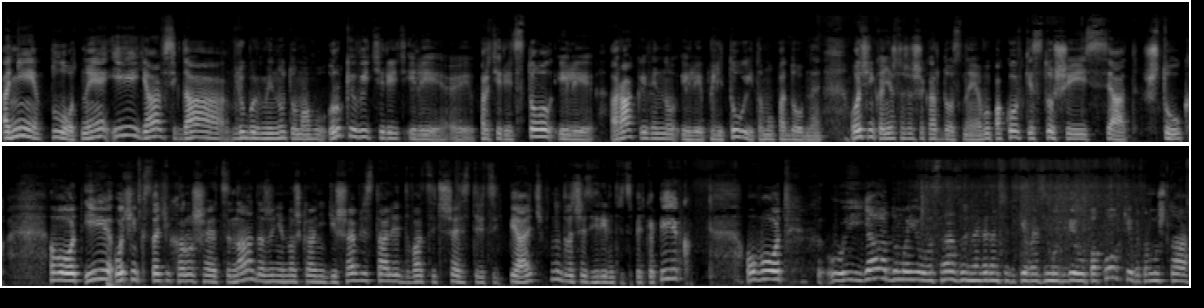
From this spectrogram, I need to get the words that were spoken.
они плотные, и я всегда в любую минуту могу руки вытереть, или протереть стол, или раковину, или плиту и тому подобное. Очень, конечно же, шикардосные. В упаковке 160 штук. Вот, и очень, кстати, хорошая цена, даже немножко они дешевле стали, 26,35, ну, 26 гривен 35 копеек. Вот, я думаю, сразу, наверное, все-таки возьму две упаковки, потому что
